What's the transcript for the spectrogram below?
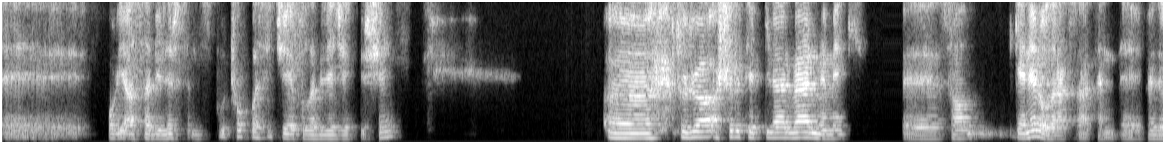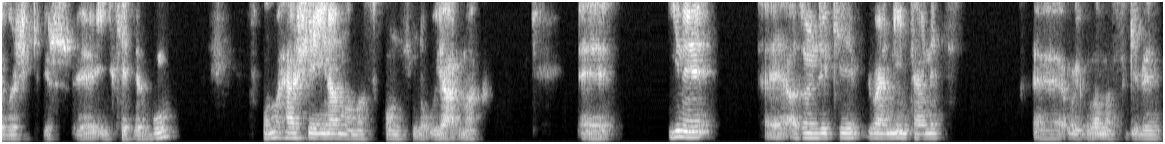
e, oraya asabilirsiniz. Bu çok basitçe yapılabilecek bir şey. E, çocuğa aşırı tepkiler vermemek, e, sal, genel olarak zaten e, pedagojik bir e, ilkedir bu. Onu her şeye inanmaması konusunda uyarmak. E, yine e, az önceki güvenli internet e, uygulaması gibi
